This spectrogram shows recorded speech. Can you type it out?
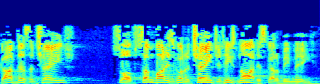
God doesn't change. So if somebody's going to change it, He's not, it's got to be me.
